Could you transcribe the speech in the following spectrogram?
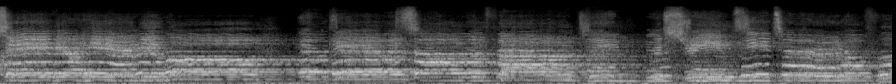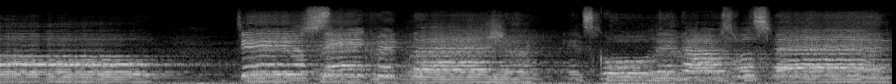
Savior here below, He'll give us of the fountain whose streams eternal flow. Day of sacred pleasure, its golden hours we'll spend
